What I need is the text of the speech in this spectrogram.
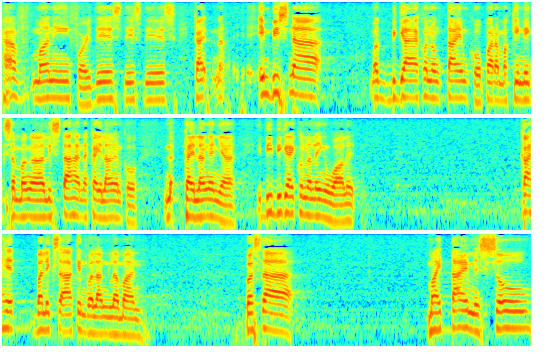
have money for this, this, this. Kahit na, imbis na magbigay ako ng time ko para makinig sa mga listahan na kailangan ko, na, kailangan niya, ibibigay ko na lang yung wallet. Kahit balik sa akin walang laman. Basta, my time is so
